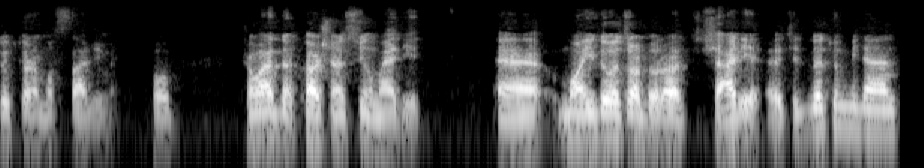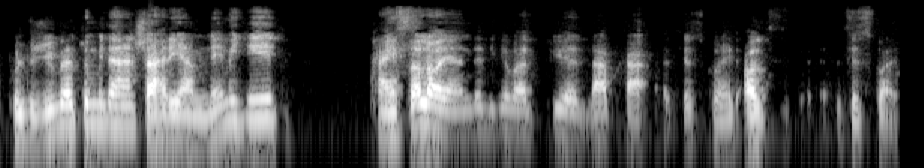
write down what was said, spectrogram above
دکتر مستقیمه. خب شما کارشناسی اومدید. مایی 2000 دلار شهری چیز بهتون میدن پول تو بهتون میدن شهری هم نمی‌دید. پنج سال آینده دیگه باید توی لب چیز کنید چیز کنید.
